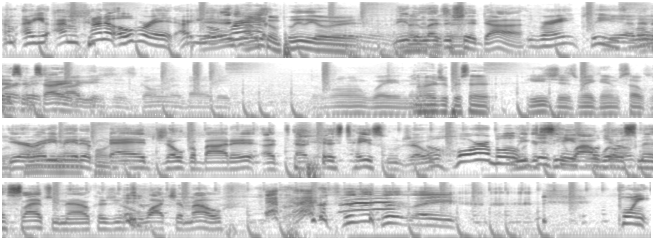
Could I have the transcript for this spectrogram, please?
I'm, are you? I'm kind of over it. Are you Yeah, over it? I'm completely over it. Need to let this 100%. shit die. right? Please, yeah, Lord. that its Chris Rock entirety. is just going about it the wrong way, man. 100. percent He's just making himself look. You already corny made and a corny. bad joke about it, a, a distasteful joke. A horrible, we can see why distasteful Will joke. Smith slaps you now because you don't watch your mouth. like, Point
